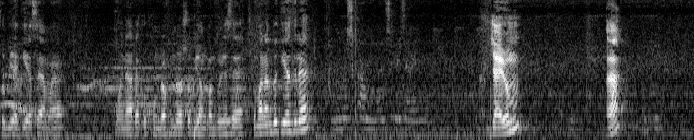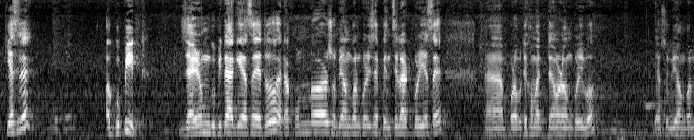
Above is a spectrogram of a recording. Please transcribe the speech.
ছবি আঁকি আছে আমাৰ মইনাহঁতে খুব সুন্দৰ সুন্দৰ ছবি অংকন কৰি আছে। তোমাৰ নামটো কি আছিলে? জাইৰুম? হা কি আছিলে? গুপিত। জাইৰুম গুপিতা আঁকি আছে এইটো? এটা সুন্দৰ ছবি অংকন কৰিছে পেঞ্চিল আৰ্ট কৰি আছে। পৰৱৰ্তী সময়ত তেওঁ ৰং কৰিব। ইয়াৰ ছবি অংকন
